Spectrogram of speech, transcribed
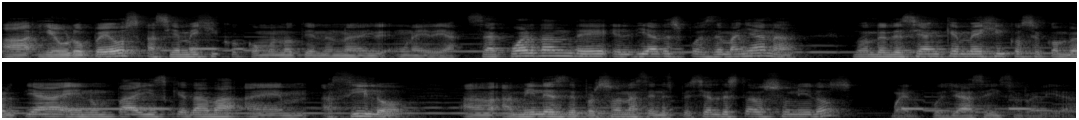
ah, y europeos hacia México como no tienen una, idea. ¿Se acuerdan del el día después de mañana? donde decían que México se convertía en un país que daba em, asilo a, miles de personas, en especial de Estados Unidos, bueno, pues ya se hizo realidad.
